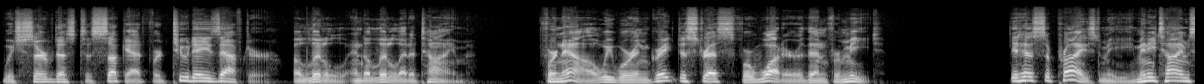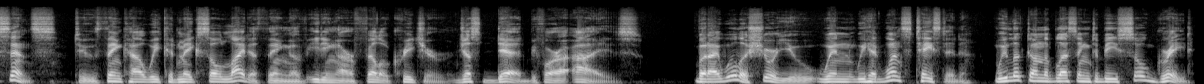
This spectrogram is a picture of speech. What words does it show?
which served us to suck at for two days after, a little and a little at a time. For now we were in great distress for water than for meat. It has surprised me many times since to think how we could make so light a thing of eating our fellow creature, just dead before our eyes. But I will assure you, when we had once tasted, we looked on the blessing to be so great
